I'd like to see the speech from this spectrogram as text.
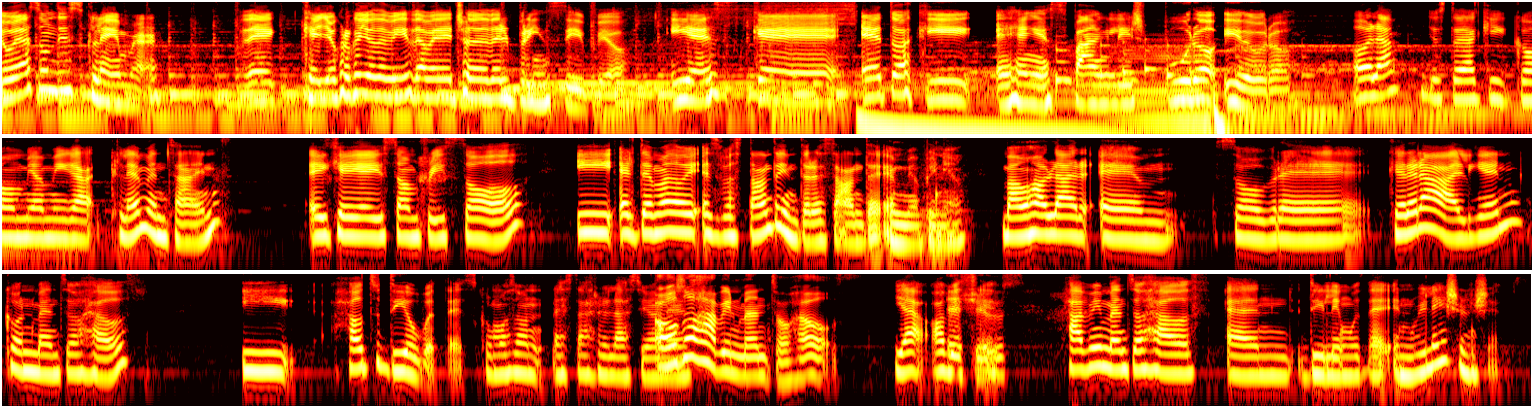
Yo voy a hacer un disclaimer de que yo creo que yo debí de haber hecho desde el principio. Y es que esto aquí es en Spanglish puro y duro. Hola, yo estoy aquí con mi amiga Clementine, a.k.a. Some Free Soul. Y el tema de hoy es bastante interesante, en mi opinión. Vamos a hablar em, sobre querer a alguien con mental health y how to deal with this, cómo son estas relaciones. Also having mental health yeah, obviously. issues. Having mental health and dealing with it in relationships.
